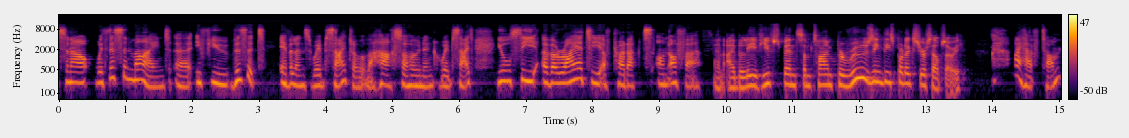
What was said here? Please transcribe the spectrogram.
So, now with this in mind, uh, if you visit Evelyn's website or the Haagse website, you'll see a variety of products on offer. And I believe you've spent some time perusing these products yourself, Zoe. I have, Tom.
